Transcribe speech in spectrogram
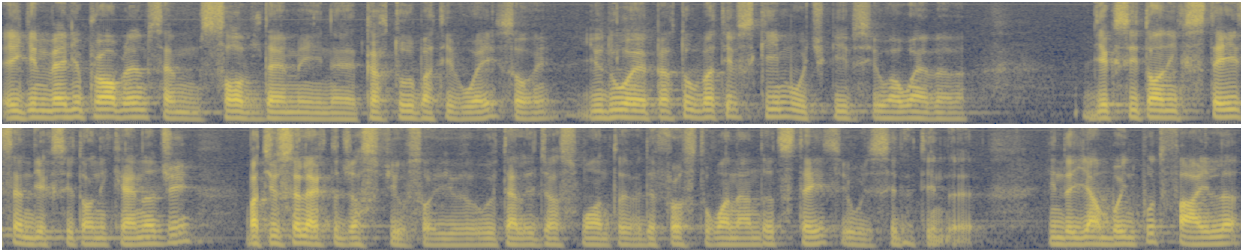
eigenvalue problems and solve them in a perturbative way. So you do a perturbative scheme which gives you, however, the excitonic states and the excitonic energy, but you select just few. So you will tell it just want uh, the first 100 states. You will see that in the, in the Yambo input file.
